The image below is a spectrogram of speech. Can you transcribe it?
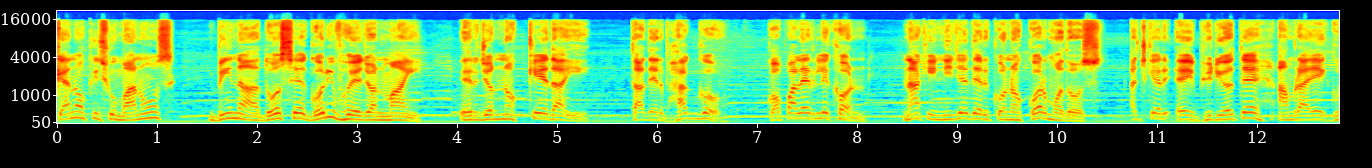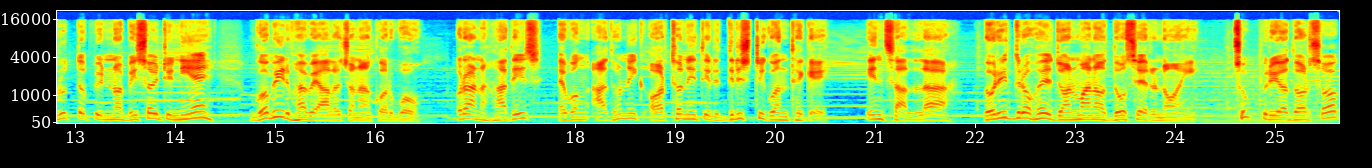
কেন কিছু মানুষ বিনা দোষে গরিব হয়ে জন্মায়? এর জন্য কে দায়ী? তাদের ভাগ্য কপালের লিখন, নাকি নিজেদের কোনো কর্মদোষ? আজকের এই ভিডিওতে আমরা এই গুরুত্বপূর্ণ বিষয়টি নিয়ে গভীরভাবে আলোচনা করব। কোরআন, হাদিস এবং আধুনিক অর্থনীতির দৃষ্টিকোণ থেকে। ইনশাল্লাহ দরিদ্র হয়ে জন্মানো দোষের নয়। সুপ্রিয় দর্শক,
